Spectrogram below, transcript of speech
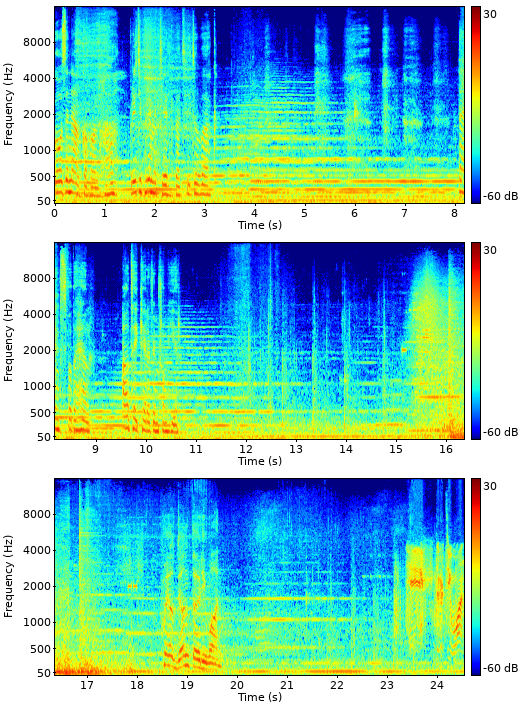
Gauze and alcohol, huh? Pretty primitive, but it'll work. Thanks for the help. I'll take care of him from here. Well done, 31. Hey, 31.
